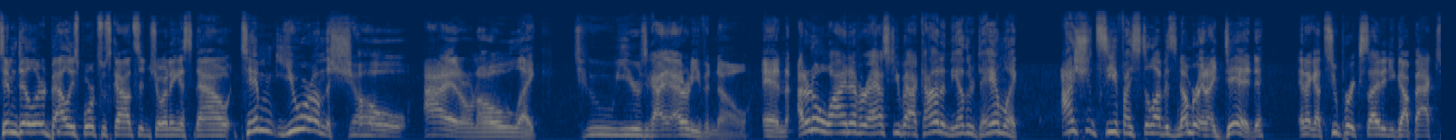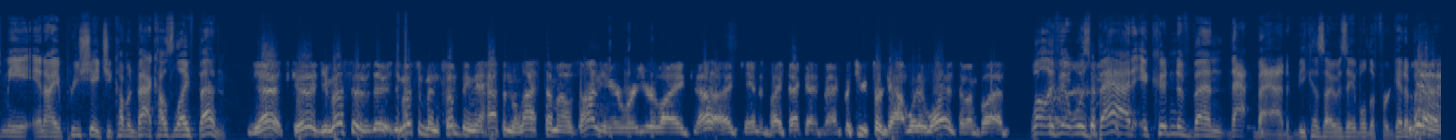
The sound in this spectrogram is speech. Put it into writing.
Tim Dillard, Bally Sports Wisconsin, joining us now. Tim, you were on the show, I don't know, like two years ago. I don't even know. And I don't know why I never asked you back on. And the other day, I'm like, I should see if I still have his number. And I did. And I got super excited you got back to me, and I appreciate you coming back. How's life been? Yeah, it's good. You must have there, there must have been something that happened the last time I was on here where you're like, oh, I can't invite that guy back, but you forgot what it was, and I'm glad. Well, if it was bad, it couldn't have been that bad because I was able to forget about Yeah, it.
